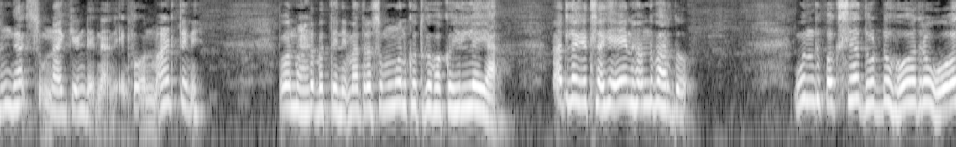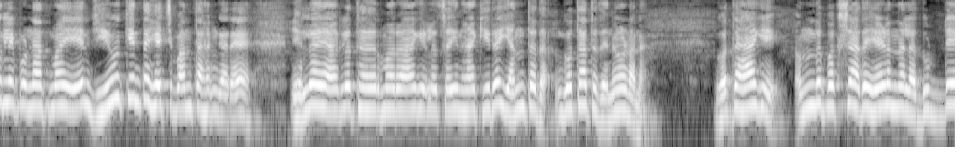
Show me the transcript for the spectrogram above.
ಹಂಗಾಗಿ ಸುಮ್ಮನೆ ಹಾಕ್ಯಂಡೆ ನಾನೇ ಫೋನ್ ಮಾಡ್ತೀನಿ. ಫೋನ್ ಮಾಡಿ ಬರ್ತೀನಿ, ಮಾತ್ರ ಸುಮ್ಮನೆ ಕೂತ್ಕೋಬೇಕು, ಇಲ್ಲೇಯ? ಅತ್ಲಾಗ ಇತ್ಲಾಗ ಏನು ಹೊಂದಬಾರ್ದು? ಒಂದು ಪಕ್ಷ ದುಡ್ಡು ಹೋದ್ರೂ ಹೋಗ್ಲಿ ಪುಣ್ಯಾತ್ಮ, ಏನು ಜೀವಕ್ಕಿಂತ ಹೆಚ್ಚು ಬಂತ ಹಂಗಾರೆ? ಎಲ್ಲ ಯಾಗ್ಲ ಥರ್ಮರ ಆಗಿಲ್ಲ ಸೈನ್ ಹಾಕಿರ ಎಂಥದ ಗೊತ್ತಾಗ್ತದೆ ನೋಡೋಣ. ಗೊತ್ತಾಗಿ ಒಂದು ಪಕ್ಷ ಅದೇ ಹೇಳದ್ನಲ್ಲ, ದುಡ್ಡೇ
